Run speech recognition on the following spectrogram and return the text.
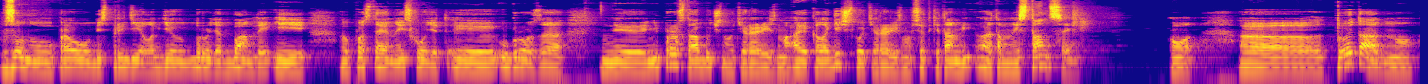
в зону правового беспредела, где бродят банды и постоянно исходит э, угроза э, не просто обычного терроризма, а экологического терроризма, все-таки там атомные станции, вот, э, то это одно.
